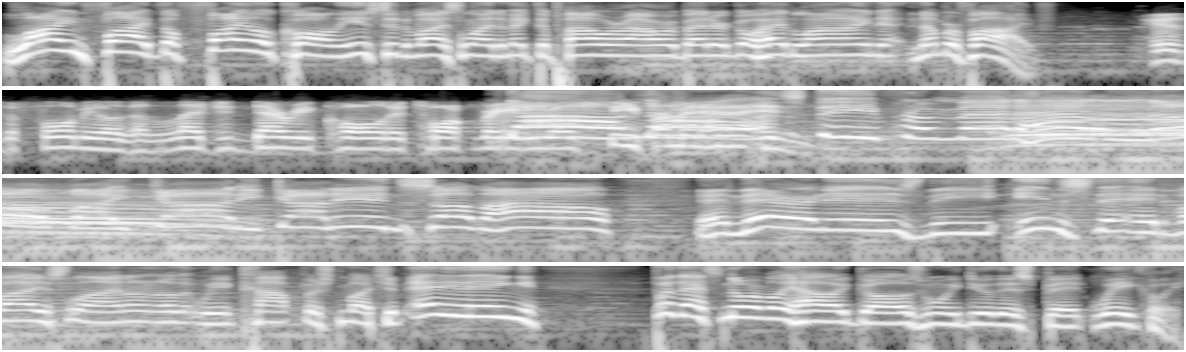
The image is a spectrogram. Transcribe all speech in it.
Line five, the final call on the Insta Advice line to make the power hour better. Go ahead, line number five. Here's the formula: the legendary call to talk radio, No, Steve no, from Manhattan. Steve from Manhattan. Oh my God, he got in somehow. And there it is, the Insta advice line. I don't know that we accomplished much of anything, but that's normally how it goes when we do this bit weekly.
